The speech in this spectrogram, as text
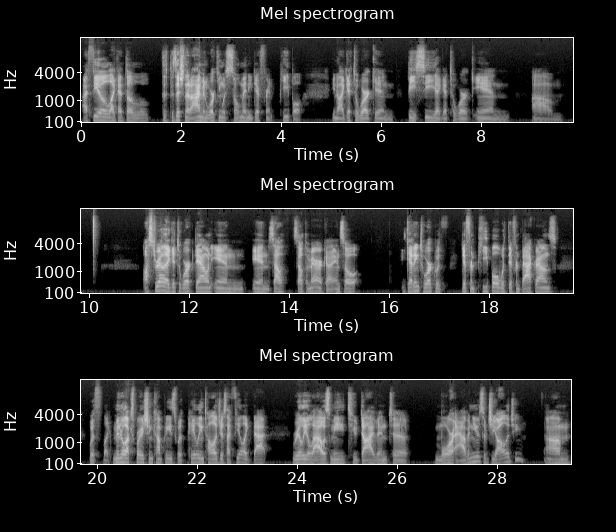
I feel like at the the position that I'm in, working with so many different people, you know, I get to work in BC, I get to work in um, Australia, I get to work down in in South South America, and so getting to work with different people with different backgrounds, with like mineral exploration companies, with paleontologists, I feel like that really allows me to dive into more avenues of geology. Um,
